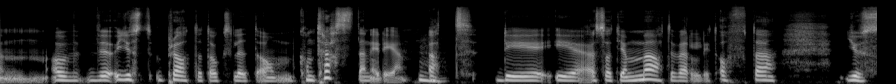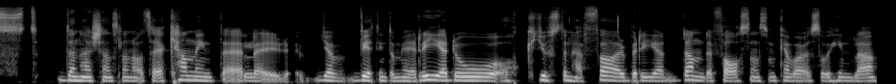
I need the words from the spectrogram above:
Um, och vi har just pratat också lite om kontrasten i det. Mm. Att det är, alltså att jag möter väldigt ofta just den här känslan av att säga jag kan inte eller jag vet inte om jag är redo och just den här förberedande fasen som kan vara så himla,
